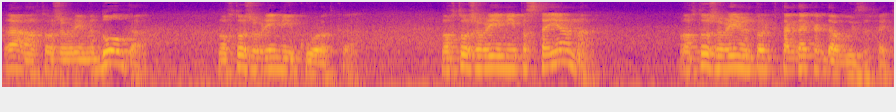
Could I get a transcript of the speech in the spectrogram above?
Да, но в то же время долго, но в то же время и коротко. Но в то же время и постоянно, но в то же время только тогда, когда вы захотите.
